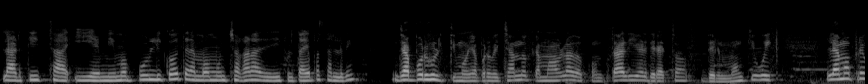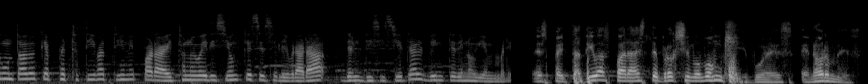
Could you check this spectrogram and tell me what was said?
la artistas y el mismo público tenemos muchas ganas de disfrutar y pasarlo bien. Ya por último, y aprovechando que hemos hablado con Tali, el director del Monkey Week, le hemos preguntado qué expectativas tiene para esta nueva edición que se celebrará del 17 al 20 de noviembre. Expectativas para este próximo Monkey, pues enormes,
